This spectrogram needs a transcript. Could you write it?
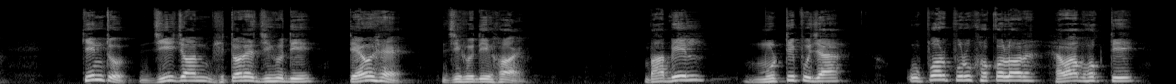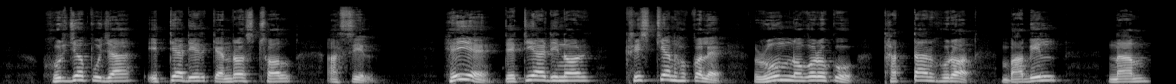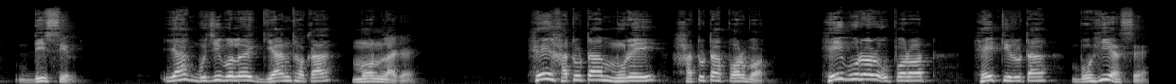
কিন্তু যিজন ভিতৰে যিহুদী তেওঁহে যিহুদী হয়। বাবিল মূৰ্তি পূজা ওপৰ পুৰুষসকলৰ সেৱা ভক্তি সূৰ্য পূজা ইত্যাদিৰ কেন্দ্ৰস্থল আছিল। সেয়ে তেতিয়াৰ দিনৰ খ্ৰীষ্টিয়ানসকলে ৰোম নগৰকো ঠাট্টাৰ সুৰত বাবিল নাম দিছিল। ইয়াক বুজিবলৈ জ্ঞান থকা মন লাগে। সেই সাতোটা মূৰেই সাতোটা পৰ্বত সেইবোৰৰ ওপৰত সেই তিৰোতা বহি আছে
